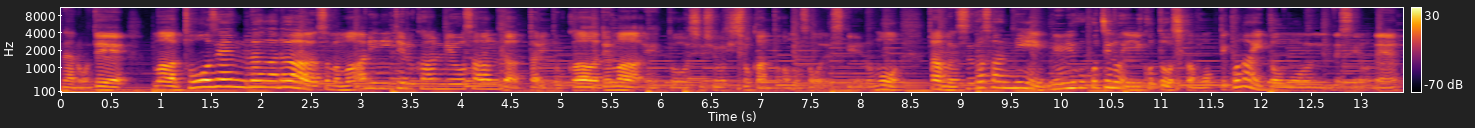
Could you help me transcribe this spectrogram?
なので、まあ、当然ながらその周りにいてる官僚さんだったりとかで、まあえーと、首相秘書官とかもそうですけれども多分菅さんに耳心地のいいことをしか持ってこないと思うんですよね。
